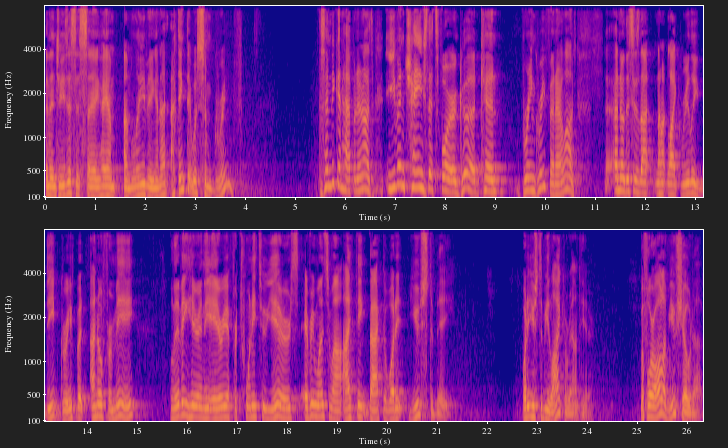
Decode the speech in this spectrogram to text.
And then Jesus is saying, Hey, I'm, I'm leaving. And I, I think there was some grief. The same thing can happen in us. Even change that's for our good can bring grief in our lives. I know this is not, not like really deep grief, but I know for me, living here in the area for 22 years, every once in a while I think back to what it used to be, what it used to be like around here before all of you showed up.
